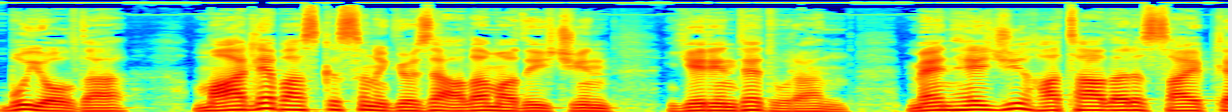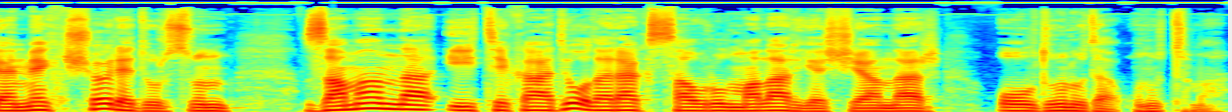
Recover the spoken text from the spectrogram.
Bu yolda mahalle baskısını göze alamadığı için yerinde duran, menheci hataları sahiplenmek şöyle dursun, zamanla itikadi olarak savrulmalar yaşayanlar olduğunu da unutma.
